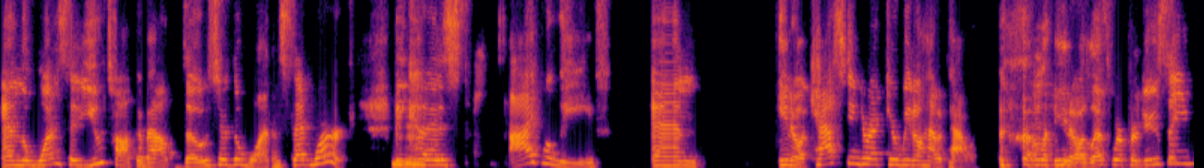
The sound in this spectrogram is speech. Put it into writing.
And the ones that you talk about, those are the ones that work. Mm-hmm. Because I believe, and, you know, a casting director, we don't have a power. you know, unless we're producing,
